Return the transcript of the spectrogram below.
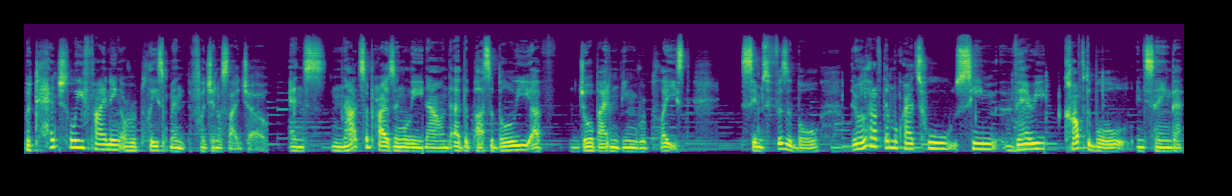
potentially finding a replacement for Genocide Joe. And not surprisingly, now that the possibility of Joe Biden being replaced seems feasible, there are a lot of Democrats who seem very comfortable in saying that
